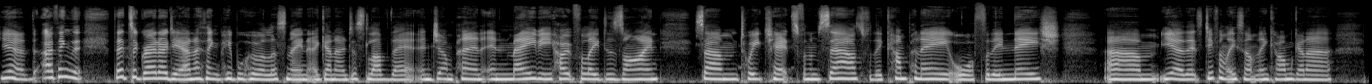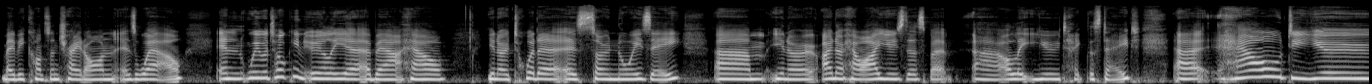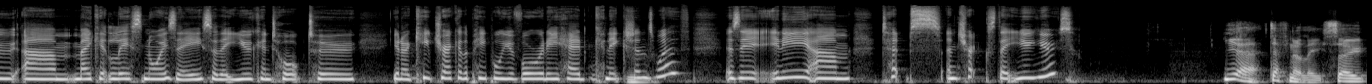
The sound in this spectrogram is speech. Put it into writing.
Yeah, I think that that's a great idea. And I think people who are listening are to just love that and jump in and maybe hopefully design some tweet chats for themselves, for their company, or for their niche. Um, yeah, that's definitely something I'm to maybe concentrate on as well. And we were talking earlier about how you know, Twitter is so noisy. Um, you know, I know how I use this, but uh, I'll let you take the stage. Uh, how do you um, make it less noisy so that you can talk to, you know, keep track of the people you've already had connections mm. with? Is there any um, tips and tricks that you use? Yeah, definitely. So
